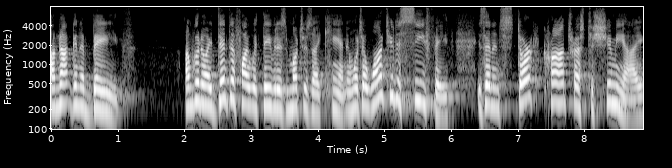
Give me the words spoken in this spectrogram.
I'm not going to bathe. I'm going to identify with David as much as I can. And what I want you to see, Faith, is that in stark contrast to Shimei,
